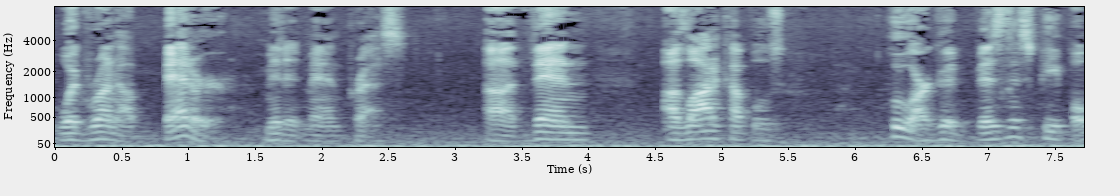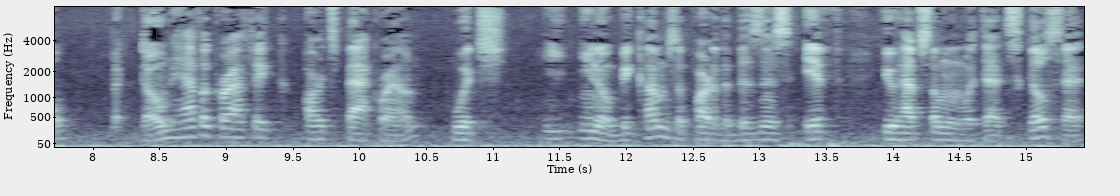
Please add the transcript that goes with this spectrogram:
would run a better Minuteman press uh, than a lot of couples who are good business people but don't have a graphic arts background, which you know becomes a part of the business if you have someone with that skill set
